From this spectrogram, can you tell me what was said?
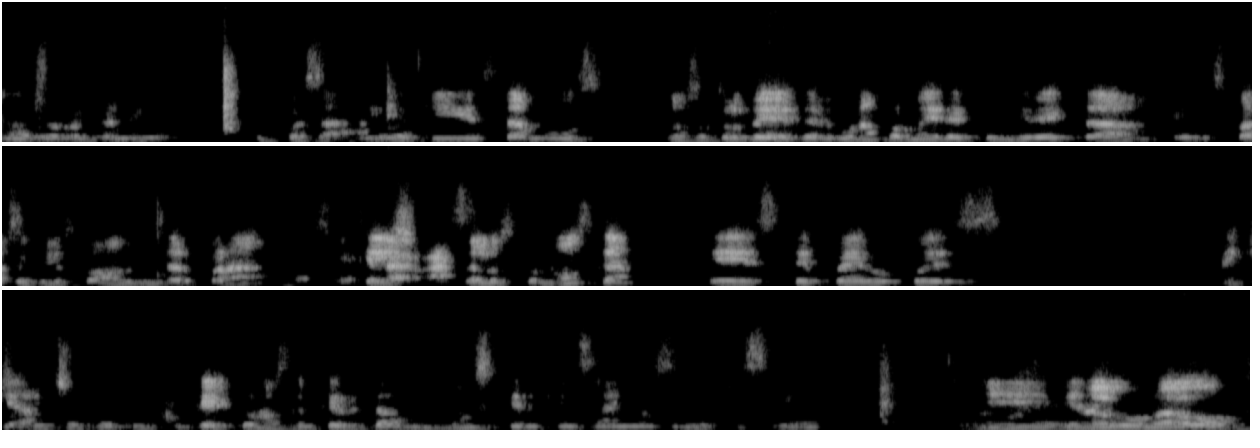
chorro de jale, güey. y pues aquí estamos nosotros de, de alguna forma directa o indirecta, el espacio que les podamos brindar para que la raza los conozca, este, pero pues hay que güey, que, que conozcan que ahorita Monse tiene 15 años y aquí sigue. Y viene algo nuevo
